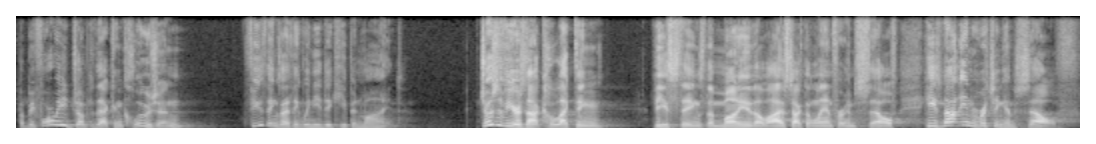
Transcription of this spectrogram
But before we jump to that conclusion, a few things I think we need to keep in mind. Joseph here is not collecting these things, the money, the livestock, the land for himself. He's not enriching himself.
